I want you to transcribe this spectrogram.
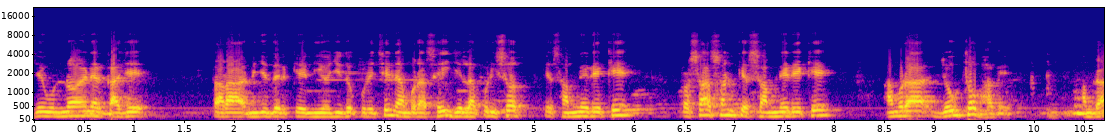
যে উন্নয়নের কাজে তারা নিজেদেরকে নিয়োজিত করেছেন, আমরা সেই জেলা পরিষদকে সামনে রেখে, প্রশাসনকে সামনে রেখে আমরা যৌথভাবে আমরা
